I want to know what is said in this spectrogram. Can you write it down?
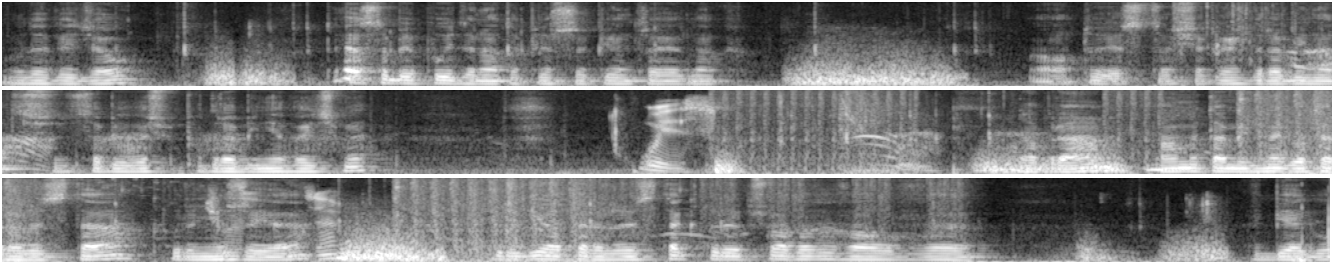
będę wiedział. To ja sobie pójdę na to pierwsze piętro jednak. O, tu jest coś, jakaś drabina, to sobie weźmy po drabinie, wejdźmy. U jest. Dobra, mamy tam jednego terrorysta, który nie Już żyje. widzę. Drugiego terrorysta, który przeładowywał w, w biegu.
